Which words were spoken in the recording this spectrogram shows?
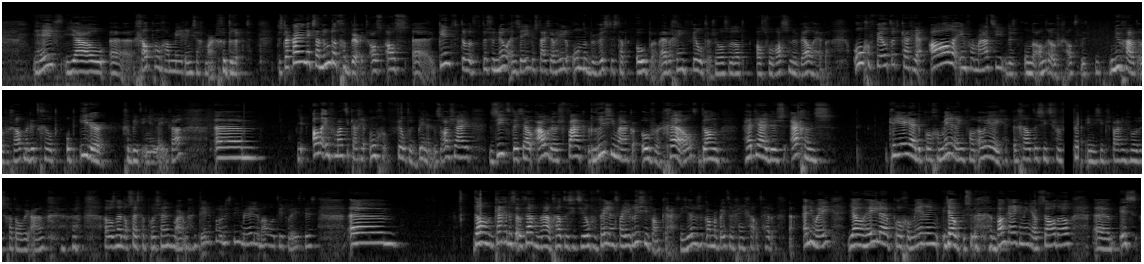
heeft jouw uh, geldprogrammering zeg maar gedrukt. Dus daar kan je niks aan doen, dat gebeurt. Als, als uh, kind tussen 0 en 7 staat jouw hele onderbewuste staat open. We hebben geen filter, zoals we dat als volwassenen wel hebben. Ongefilterd krijg je alle informatie, dus onder andere over geld. nu gaat het over geld, maar dit geldt op ieder gebied in je leven. Um, alle informatie krijg je ongefilterd binnen. Dus als jij ziet dat jouw ouders vaak ruzie maken over geld, dan heb jij dus ergens. Creëer jij de programmering van: oh jee, geld is iets vervelends. Energiebesparingsmodus gaat alweer aan. Hij was net nog 60%, maar mijn telefoon is niet meer helemaal wat hij geweest is. Um, dan krijg je dus overtuiging van, nou, geld is iets heel vervelends waar je ruzie van krijgt. Weet je? Dus ik kan maar beter geen geld hebben. Nou, anyway, jouw hele programmering, jouw bankrekening, jouw saldo, uh, is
